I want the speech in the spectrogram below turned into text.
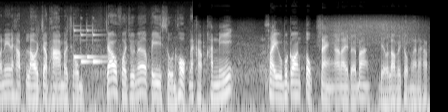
วันนี้นะครับเราจะพามาชมเจ้า Fortuner ปี 06 นะครับ คันนี้ใส่อุปกรณ์ตกแต่งอะไรไปบ้าง เดี๋ยวเราไปชมกันนะครับ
